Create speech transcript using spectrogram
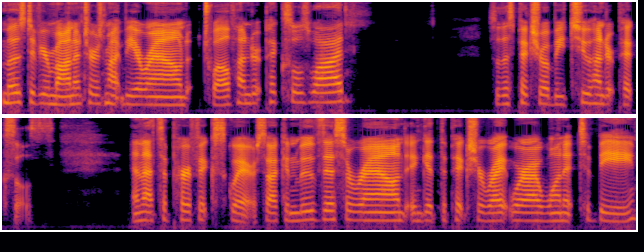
most of your monitors might be around 1200 pixels wide. So this picture will be 200 pixels. And that's a perfect square. So I can move this around and get the picture right where I want it to be.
